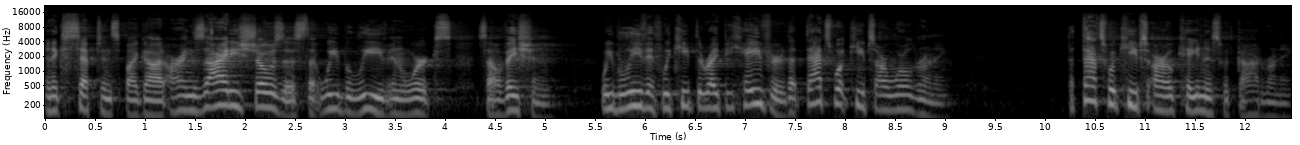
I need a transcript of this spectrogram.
and acceptance by God. Our anxiety shows us that we believe in works salvation. We believe if we keep the right behavior, that that's what keeps our world running. That that's what keeps our okayness with God running.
